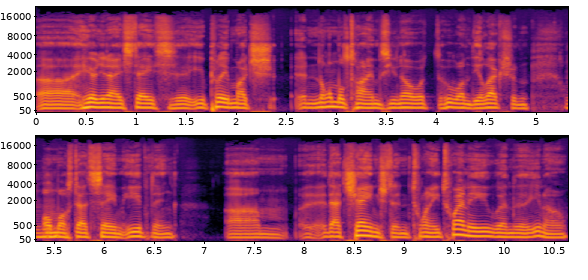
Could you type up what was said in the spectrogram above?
Uh, here in the United States, uh, you pretty much in normal times you know what, who won the election Mhm. almost that same evening. Um, that changed in 2020 when the you know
